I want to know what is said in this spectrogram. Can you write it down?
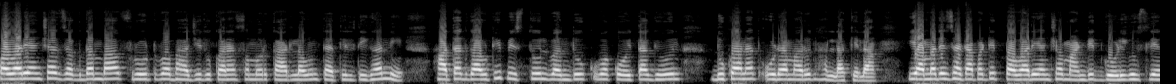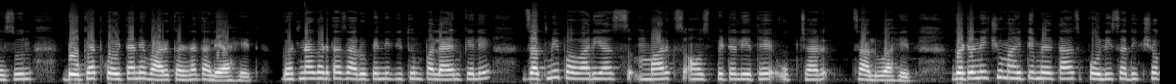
पवार यांच्या जगदंबा फ्रूट व भाजी दुकानासमोर कार लावून त्यातील तिघांनी हातात गावठी पिस्तूल बंदूक व कोयता घेऊन दुकानात उड्या मारून हल्ला केला. यामध्ये झटापटीत पवार यांच्या मांडीत गोळी घुसली असून डोक्यात कोयत्याने वार करण्यात आले आहेत. घटना घडताच आरोपींनी तिथून पलायन केले. जखमी पवार यास मार्क्स हॉस्पिटल येथे उपचार चालू आहेत. घटनेची माहिती मिळताच पोलीस अधीक्षक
